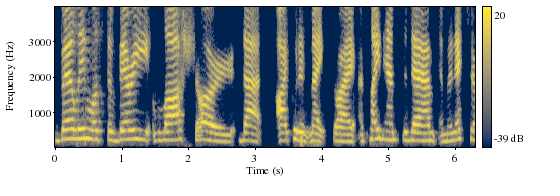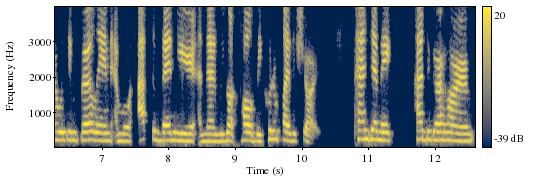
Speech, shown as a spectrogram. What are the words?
Berlin was the very last show that I couldn't make. So I, I played Amsterdam and my next show was in Berlin and we were at the venue and then we got told we couldn't play the show. Pandemic, had to go home.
